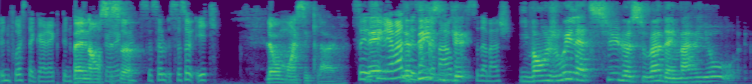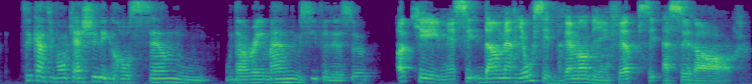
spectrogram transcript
une fois c'était correct, puis une Ben fois non, c'était c'est ça. C'est ça, c'est ça le hic. Là, au moins, c'est clair. C'est vraiment le des de c'est dommage. Ils vont jouer là-dessus, là, souvent dans Mario. Tu sais, quand ils vont cacher les grosses scènes, ou, ou dans Rayman aussi, ils faisaient ça. Ok, mais c'est dans Mario, c'est vraiment bien fait, pis c'est assez rare.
